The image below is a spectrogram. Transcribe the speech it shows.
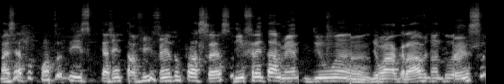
mas é por conta disso, porque a gente está vivendo um processo de enfrentamento de uma de um agravo, de uma doença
